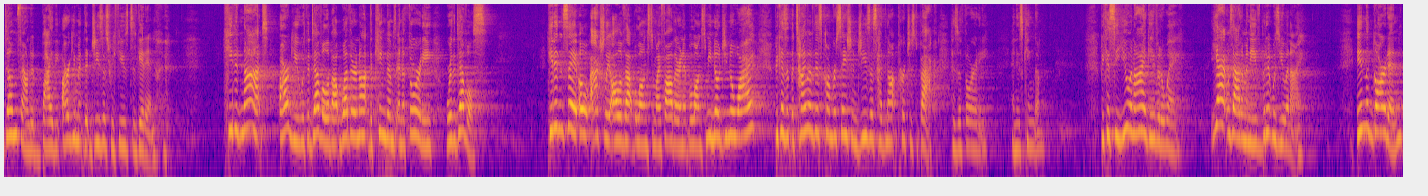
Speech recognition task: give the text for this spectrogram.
dumbfounded by the argument that Jesus refused to get in. He did not argue with the devil about whether or not the kingdoms and authority were the devil's. He didn't say, oh, actually, all of that belongs to my father and it belongs to me. No, do you know why? Because at the time of this conversation, Jesus had not purchased back his authority and his kingdom. Because, see, you and I gave it away. Yeah, it was Adam and Eve, but it was you and I. In the garden,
